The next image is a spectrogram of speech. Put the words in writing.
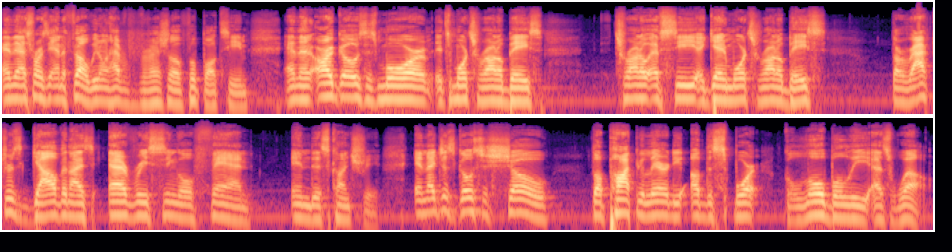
And then as far as the NFL, we don't have a professional football team. And then Argos is more it's more Toronto based. Toronto FC again more Toronto based. The Raptors galvanized every single fan in this country. And that just goes to show the popularity of the sport globally as well.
